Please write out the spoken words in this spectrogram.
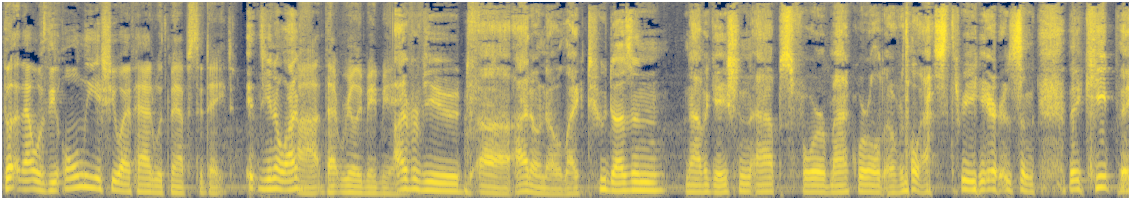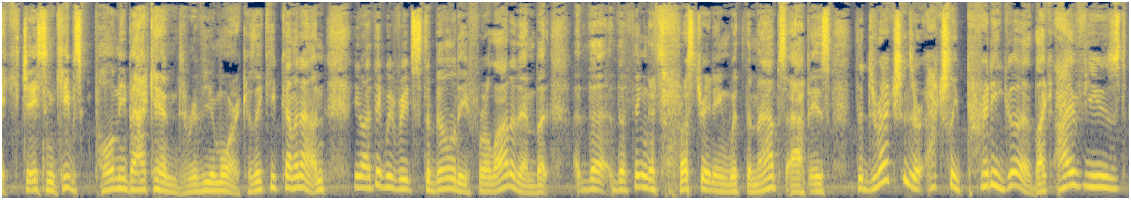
th- that was the only issue I've had with Maps to date. It- you know, I've Uh, that really made me. Angry. I've reviewed, uh, I don't know, like two dozen navigation apps for Macworld over the last three years, and they keep, they Jason keeps pulling me back in to review more because they keep coming out. And you know, I think we've reached stability for a lot of them. But the the thing that's frustrating with the Maps app is the directions are actually pretty good. Like I've used,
